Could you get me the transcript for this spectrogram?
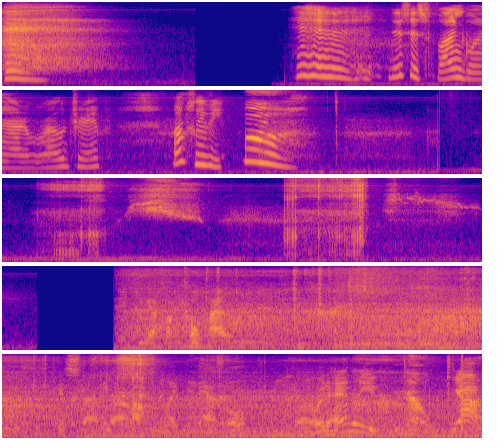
this is fun going on a road trip. I'm sleepy. You got a fucking co-pilot. Get slapped down. Talking like that asshole. Uh, way to handle you. No. Yeah.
